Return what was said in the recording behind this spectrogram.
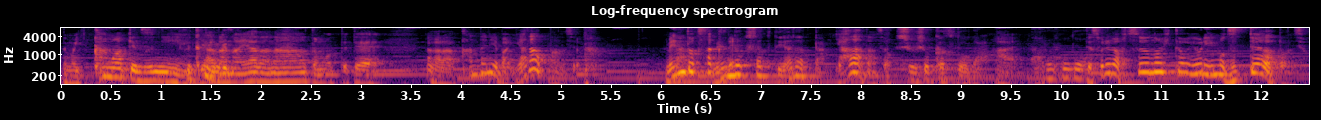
でも一回も開けずに 嫌だな嫌だなと思っててだから簡単に言えば嫌だったんですよ。面倒くさくて。面倒くさくて嫌だった。嫌だったんですよ。就職活動が。はい。なるほど。でそれが普通の人よりもずっと嫌だったんですよ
